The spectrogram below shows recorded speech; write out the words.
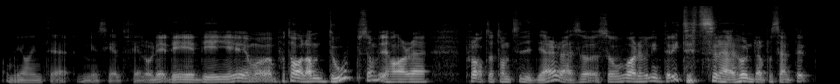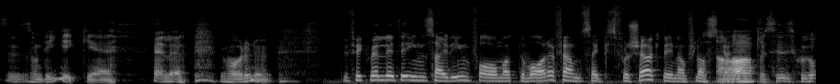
om jag inte minns helt fel. Och det, det, det är på tal om dop som vi har eh, pratat om tidigare där, så, så var det väl inte riktigt sådär hundraprocentigt som det gick. eh, Eller hur var det nu? Vi fick väl lite inside info om att det var det fem sex försök där innan flaskan Ja, gick. precis. 7-8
